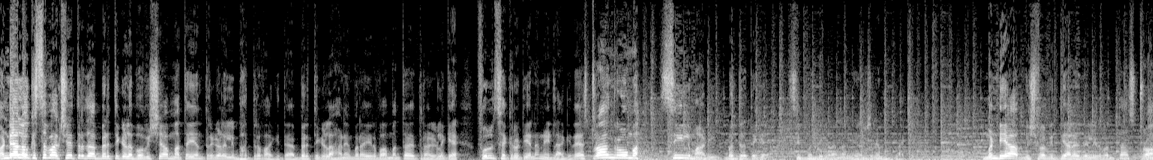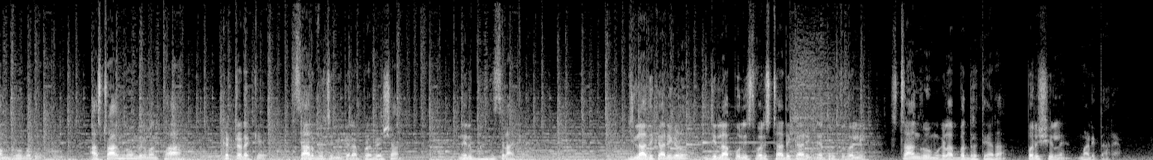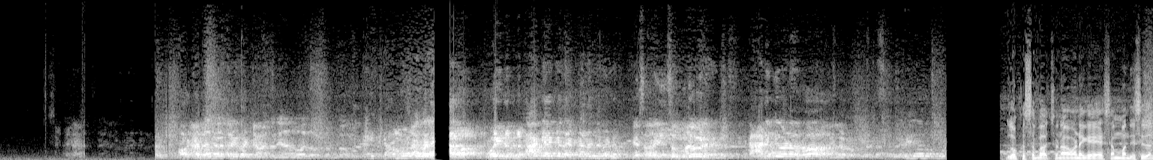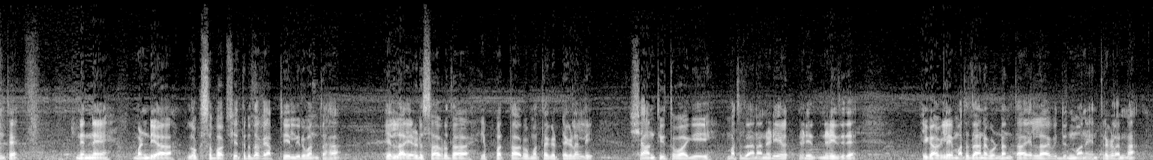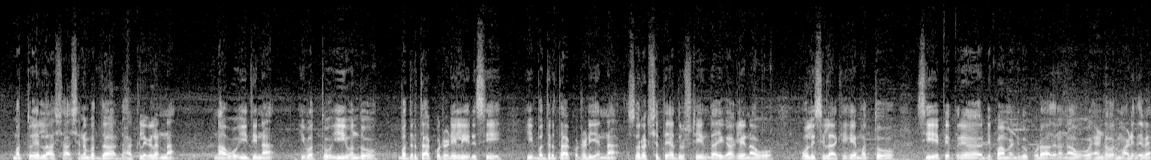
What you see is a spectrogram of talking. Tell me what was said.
ಮಂಡ್ಯ ಲೋಕಸಭಾ ಕ್ಷೇತ್ರದ ಅಭ್ಯರ್ಥಿಗಳ ಭವಿಷ್ಯ ಮತಯಂತ್ರಗಳಲ್ಲಿ ಭದ್ರವಾಗಿದೆ. ಅಭ್ಯರ್ಥಿಗಳ ಹಣೆ ಬರ ಇರುವ ಮತಯಂತ್ರಗಳಿಗೆ ಫುಲ್ ಸೆಕ್ಯೂರಿಟಿಯನ್ನು ನೀಡಲಾಗಿದೆ. ಸ್ಟ್ರಾಂಗ್ ರೂಮ್ ಸೀಲ್ ಮಾಡಿ ಭದ್ರತೆಗೆ ಸಿಬ್ಬಂದಿಗಳನ್ನು ನಿಯೋಜನೆ ಮಾಡಲಾಗಿದೆ. ಮಂಡ್ಯ ವಿಶ್ವವಿದ್ಯಾಲಯದಲ್ಲಿರುವಂಥ ಸ್ಟ್ರಾಂಗ್ ರೂಮ್ ಅದು. ಆ ಸ್ಟ್ರಾಂಗ್ ರೂಮ್ ಇರುವಂಥ ಕಟ್ಟಡಕ್ಕೆ ಸಾರ್ವಜನಿಕರ ಪ್ರವೇಶ ನಿರ್ಬಂಧಿಸಲಾಗಿದೆ. ಜಿಲ್ಲಾಧಿಕಾರಿಗಳು, ಜಿಲ್ಲಾ ಪೊಲೀಸ್ ವರಿಷ್ಠಾಧಿಕಾರಿ ನೇತೃತ್ವದಲ್ಲಿ ಸ್ಟ್ರಾಂಗ್ ರೂಮ್ಗಳ ಭದ್ರತೆಯರ ಪರಿಶೀಲನೆ ಮಾಡಿದ್ದಾರೆ. ಲೋಕಸಭಾ ಚುನಾವಣೆಗೆ ಸಂಬಂಧಿಸಿದಂತೆ ನಿನ್ನೆ ಮಂಡ್ಯ ಲೋಕಸಭಾ ಕ್ಷೇತ್ರದ ವ್ಯಾಪ್ತಿಯಲ್ಲಿರುವಂತಹ ಎಲ್ಲ ಎರಡು ಸಾವಿರದ ಎಪ್ಪತ್ತಾರು ಮತಗಟ್ಟೆಗಳಲ್ಲಿ ಶಾಂತಿಯುತವಾಗಿ ಮತದಾನ ನಡೆಯ ನಡೆ ನಡೆದಿದೆ. ಈಗಾಗಲೇ ಮತದಾನಗೊಂಡಂಥ ಎಲ್ಲ ವಿದ್ಯುನ್ಮಾನ ಯಂತ್ರಗಳನ್ನು ಮತ್ತು ಎಲ್ಲ ಶಾಸನಬದ್ಧ ದಾಖಲೆಗಳನ್ನು ನಾವು ಈ ದಿನ ಇವತ್ತು ಈ ಒಂದು ಭದ್ರತಾ ಕೊಠಡಿಯಲ್ಲಿ ಇರಿಸಿ ಈ ಭದ್ರತಾ ಕೊಠಡಿಯನ್ನು ಸುರಕ್ಷತೆಯ ದೃಷ್ಟಿಯಿಂದ ಈಗಾಗಲೇ ನಾವು ಪೊಲೀಸ್ ಇಲಾಖೆಗೆ ಮತ್ತು ಸಿ ಎ ಪಿ ಡಿಪಾರ್ಟ್ಮೆಂಟ್ಗೂ ಕೂಡ ಅದನ್ನು ನಾವು ಹ್ಯಾಂಡ್ ಓವರ್ ಮಾಡಿದ್ದೇವೆ.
